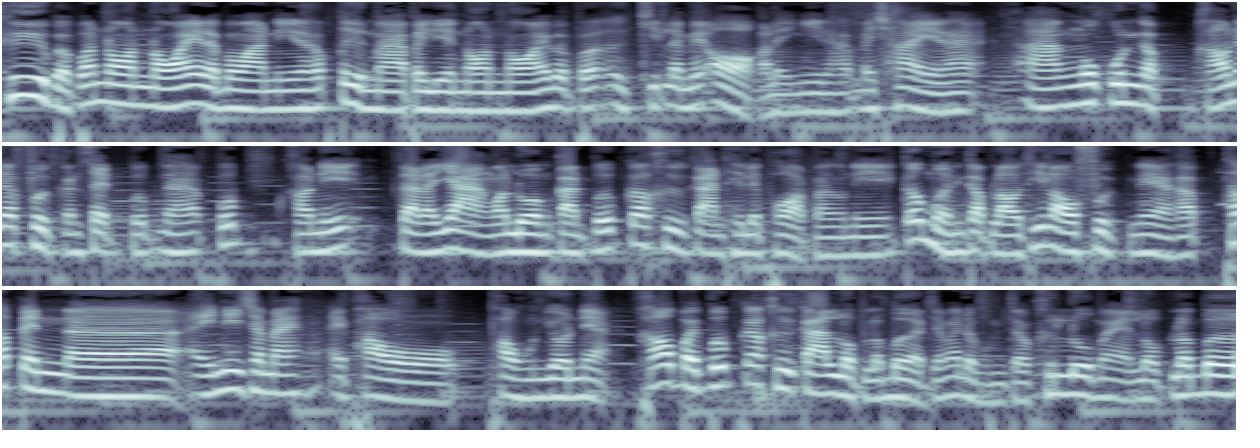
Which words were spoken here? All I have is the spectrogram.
ทื่อแบบว่านอนน้อยอะไรประมาณนี้นะครับตื่นมาไปเรียนนอนน้อยแบบว่าเออคิดอะไรไม่ออกอะไรอย่างงี้นะครับไม่ใช่นะฮะอ่างกุลกับเขาเนี่ยฝึกกันเสร็จปุ๊บนะฮะปุ๊บคราวนี้แต่ละอย่างมารวมกันปุ๊บก็คือการเทเลพอร์ตมาตรงนี้ก็เหมือนกับเราที่เราฝึกเนี่ยครับถ้าเป็นเอ่อไอ้นี่ใช่ไหมไอ้เผาเผาหุ่นยนต์เนี่ยเข้าไปปุ๊บก็คือการหลบระเบิดใช่ไหมเดี๋ยวผมจะขึ้นรูปให้หลบระเบิ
